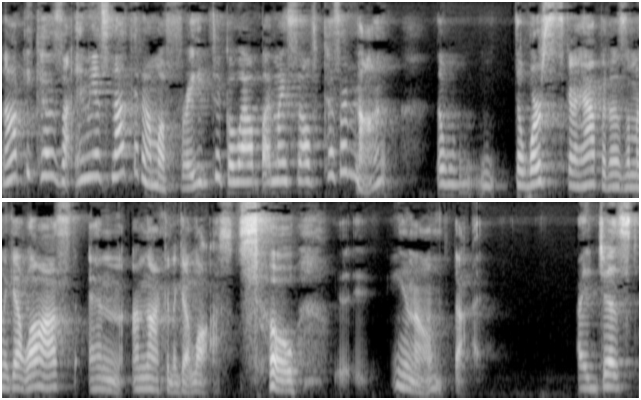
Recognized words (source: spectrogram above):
not because I mean it's not that I'm afraid to go out by myself because I'm not. The the worst that's going to happen is I'm going to get lost and I'm not going to get lost. So you know, I just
